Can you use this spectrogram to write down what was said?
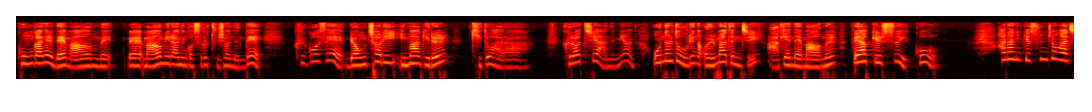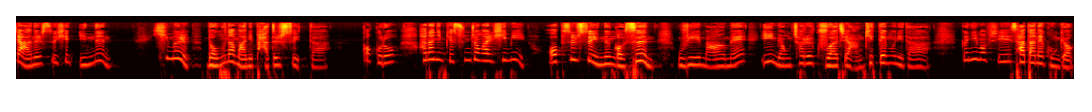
공간을 내 마음의 마음이라는 것으로 두셨는데 그곳에 명철이 임하기를 기도하라. 그렇지 않으면 오늘도 우리는 얼마든지 악의 내 마음을 빼앗길 수 있고 하나님께 순종하지 않을 수 있는 힘을 너무나 많이 받을 수 있다. 거꾸로 하나님께 순종할 힘이 없을 수 있는 것은 우리 마음에 이 명철을 구하지 않기 때문이다. 끊임없이 사단의 공격,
